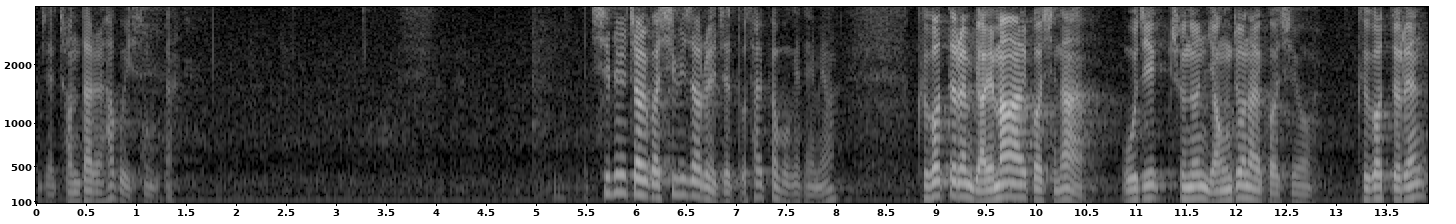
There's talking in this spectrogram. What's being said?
이제 전달을 하고 있습니다. 11절과 12절을 이제 또 살펴보게 되면 그것들은 멸망할 것이나 오직 주는 영존할 것이요 그것들은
